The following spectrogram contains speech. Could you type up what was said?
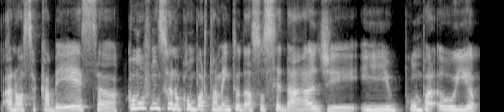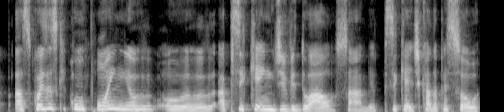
a nossa cabeça, como funciona o comportamento da sociedade e, e as coisas que compõem o, o, a psique individual, sabe? A psique de cada pessoa.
